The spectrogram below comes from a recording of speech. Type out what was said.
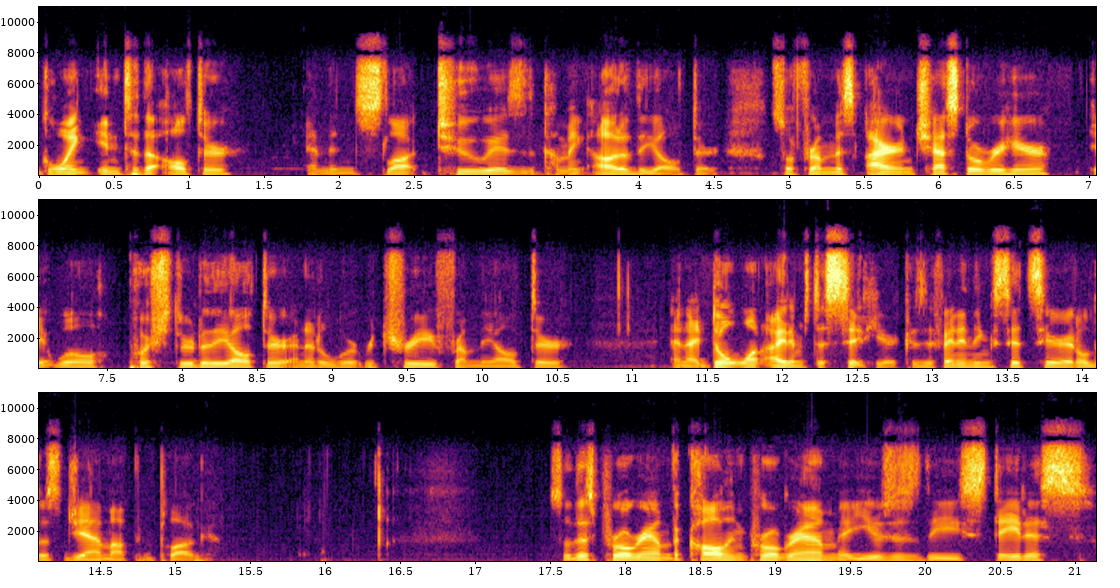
going into the altar and then slot 2 is coming out of the altar. So from this iron chest over here, it will push through to the altar and it'll retrieve from the altar. And I don't want items to sit here because if anything sits here, it'll just jam up and plug. So this program, the calling program, it uses the status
